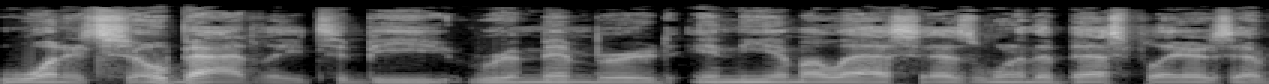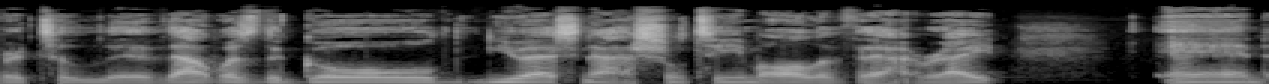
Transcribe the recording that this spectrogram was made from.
wanted so badly to be remembered in the MLS as one of the best players ever to live. That was the goal, U.S. national team, all of that, right? And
